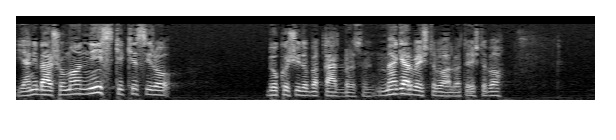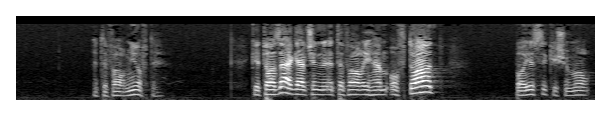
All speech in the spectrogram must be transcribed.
یعنی بر شما نیست که کسی رو بکشید و به قتل برسونید. مگر به اشتباه البته اشتباه اتفاق میفته که تازه اگر چنین اتفاقی هم افتاد بایستی که شما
